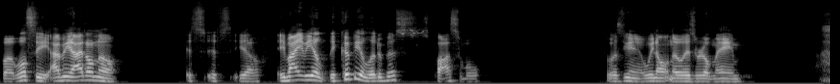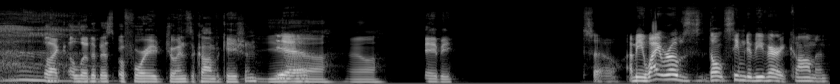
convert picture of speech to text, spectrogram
but we'll see. I mean, I don't know. It's it's you know it might be a, it could be Elidibus. It's possible. It was you know we don't know his real name. like Elidibus before he joins the convocation. Yeah, yeah, yeah. maybe. So, I mean, white robes don't seem to be very common.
